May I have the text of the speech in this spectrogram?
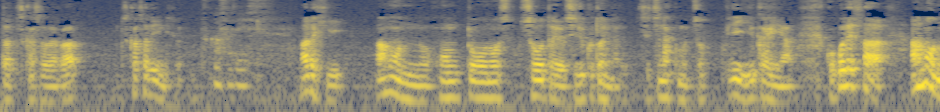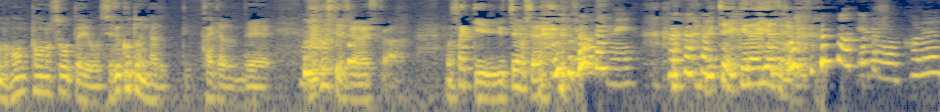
た司が、司でいいんですよね。司ですある日、アモンの本当の正体を知ることになる。切なくもちょっぴり愉快な。ここでさ、アモンの本当の正体を知ることになるって書いてあるんで、濁してるじゃないですか。もうさっき言っちゃいましたね。そうですね 言っちゃいけないやつじゃないですか。いやでもこれ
